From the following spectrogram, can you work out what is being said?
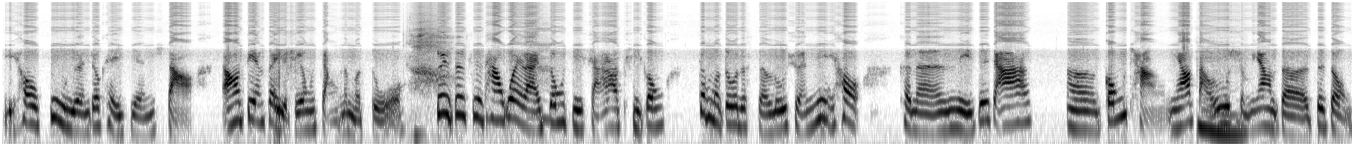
以后雇员就可以减少，然后电费也不用讲那么多，所以这是它未来终极想要提供这么多的 solution。你以后可能你这家呃工厂你要导入什么样的这种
